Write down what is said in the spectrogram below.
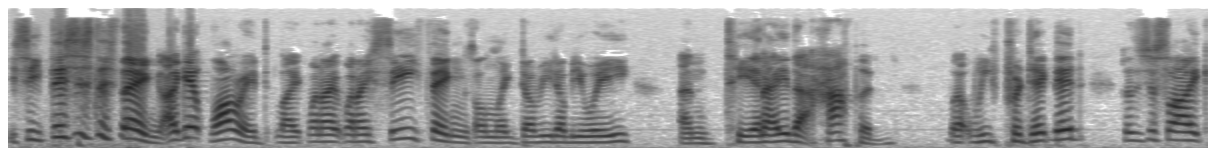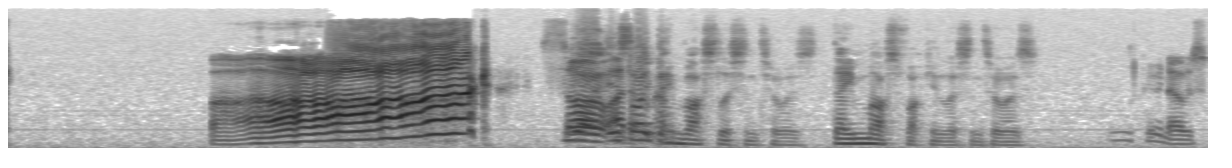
You see, this is the thing. I get worried, like when I when I see things on like WWE and TNA that happen that we've predicted, because it's just like, fuck. So yeah, it's like know. they must listen to us. They must fucking listen to us. who knows.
